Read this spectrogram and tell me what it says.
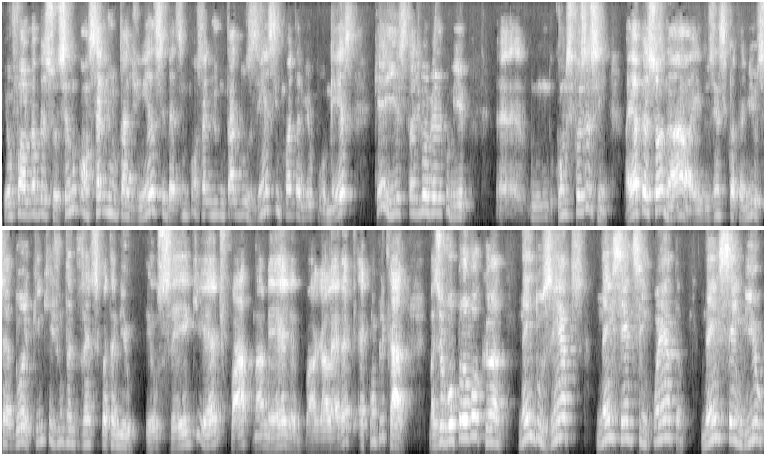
eu falo para a pessoa: você não consegue juntar dinheiro, você não consegue juntar 250 mil por mês, que é isso, está de bobeira comigo. É, como se fosse assim. Aí a pessoa, não, aí 250 mil, você é doido? Quem que junta 250 mil? Eu sei que é de fato, na média, a galera é, é complicado. Mas eu vou provocando. Nem 200, nem 150, nem 100 mil,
